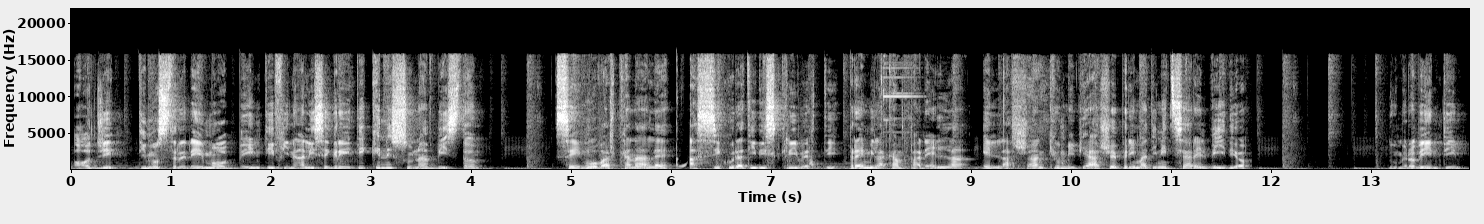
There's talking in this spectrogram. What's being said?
Oggi ti mostreremo 20 finali segreti che nessuno ha visto. Sei nuovo al canale? Assicurati di iscriverti, premi la campanella e lascia anche un mi piace prima di iniziare il video. Numero 20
